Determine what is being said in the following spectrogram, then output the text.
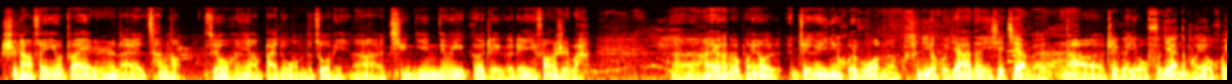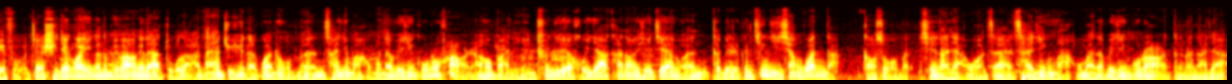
市场分析由专业人士来参考。最后很想拜读我们的作品啊，请您留一个这个联系方式吧。呃，还有很多朋友，这个已经回复我们春节回家的一些见闻。那这个有福建的朋友回复，这时间关系可能没办法给大家读了啊。大家继续来关注我们财经马红们的微信公众号，然后把您春节回家看到一些见闻，特别是跟经济相关的，告诉我们。谢谢大家，我在财经马红漫的微信公众号等着大家。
